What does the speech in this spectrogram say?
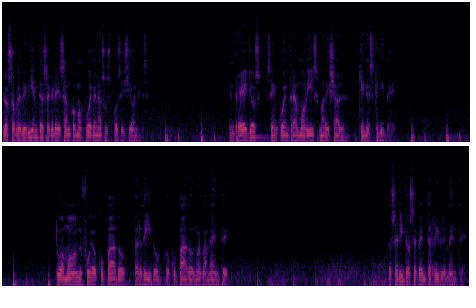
Los sobrevivientes regresan como pueden a sus posiciones. Entre ellos se encuentra Maurice Maréchal, quien escribe. Tuomont fue ocupado, perdido, ocupado nuevamente. Los heridos se ven terriblemente.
